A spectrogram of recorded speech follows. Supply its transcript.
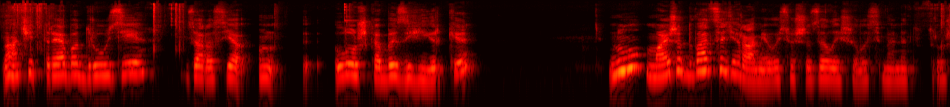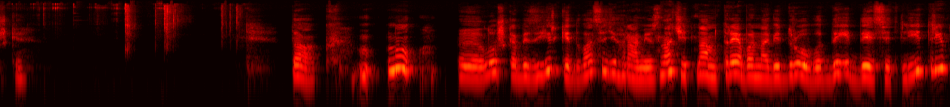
Значить, треба, друзі. Зараз я ложка без гірки. Ну, майже 20 грамів. Ось ще залишилось в мене тут трошки. Так, ну, е, ложка без гірки 20 грамів. Значить, нам треба на відро води 10 літрів,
